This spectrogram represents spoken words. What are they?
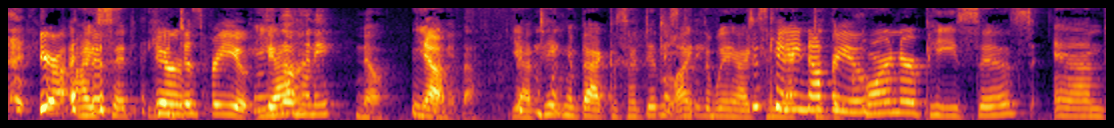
Here, I said, here here- just for you. Here Yeah. you go, honey. No, No. don't need. Yeah, taking it back because I didn't like the way I Just connected kidding, not for the you. corner pieces, and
